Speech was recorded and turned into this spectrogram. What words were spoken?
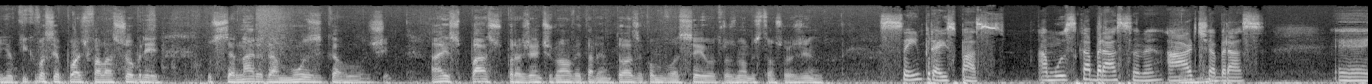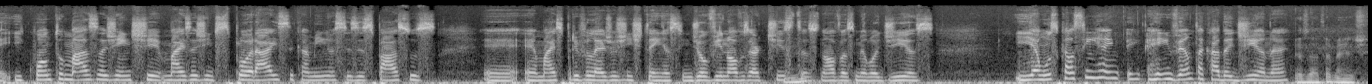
E o que, que você pode falar sobre o cenário da música hoje? Há espaço para gente nova e talentosa como você e outros nomes estão surgindo? sempre há espaço. A música abraça, né? A arte abraça. É, e quanto mais a gente mais a gente explorar esse caminho, esses espaços, é, é mais privilégio a gente tem assim de ouvir novos artistas, novas melodias. E a música ela se rein- reinventa a cada dia, né? Exatamente.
